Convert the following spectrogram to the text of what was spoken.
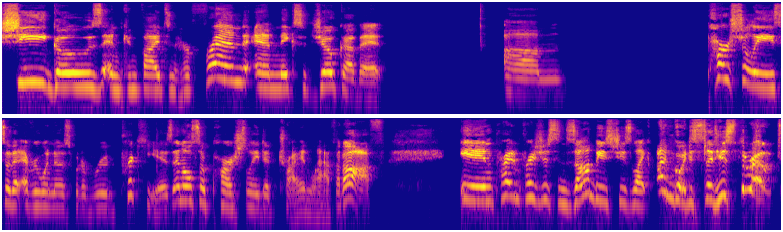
she goes and confides in her friend and makes a joke of it. Um, partially so that everyone knows what a rude prick he is, and also partially to try and laugh it off. In Pride and Prejudice and Zombies, she's like, I'm going to slit his throat,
